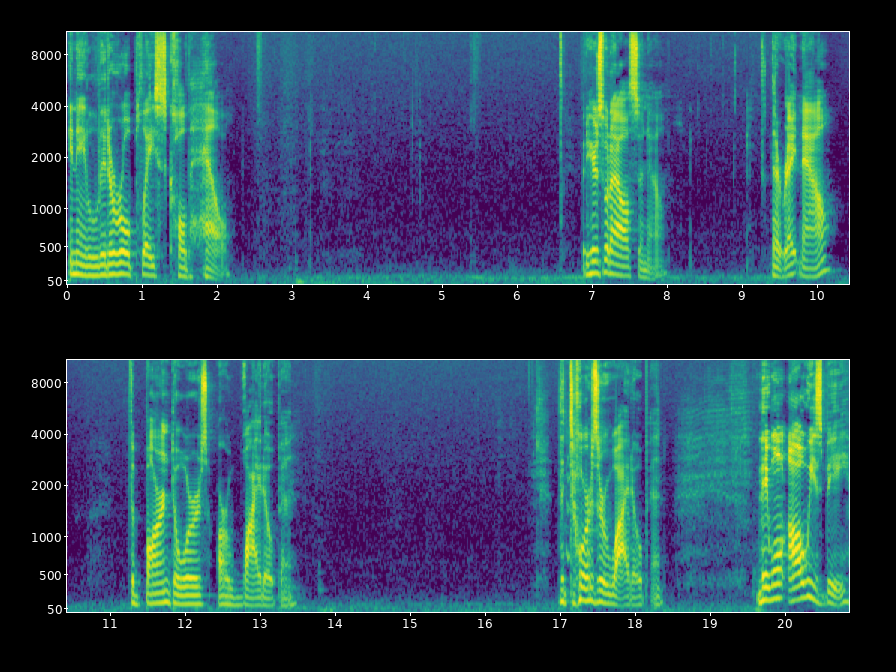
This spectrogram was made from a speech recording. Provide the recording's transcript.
in a literal place called hell. But here's what I also know that right now, the barn doors are wide open. The doors are wide open. They won't always be.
